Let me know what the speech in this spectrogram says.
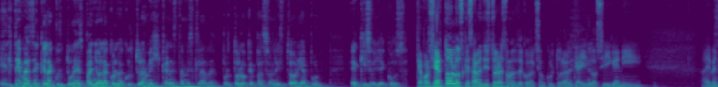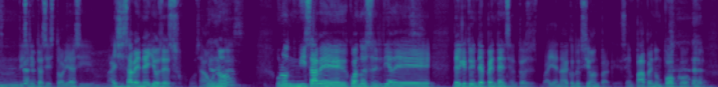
el tema es de que la cultura española con la cultura mexicana está mezclada por todo lo que pasó en la historia, por X o Y cosa. que por cierto, los que saben de historia son los de Conexión Cultural, que ahí lo siguen y ahí ven distintas historias y ahí sí saben ellos eso. O sea, Y uno... además, uno ni sabe cuándo es el día de, del grito de independencia. Entonces, vayan a conexión para que se empapen un poco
